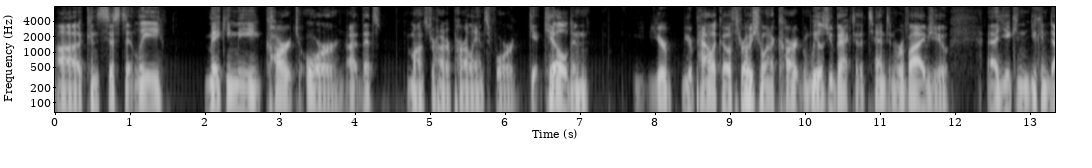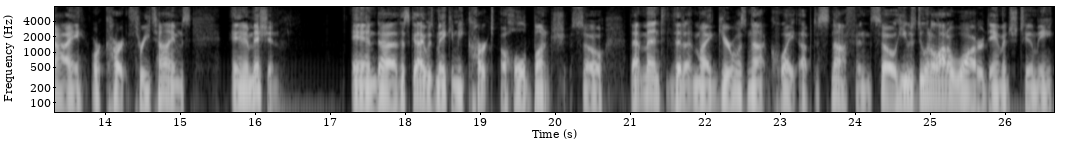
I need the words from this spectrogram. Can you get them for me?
uh, consistently making me cart or uh, that's Monster Hunter parlance for get killed and your your palico throws you on a cart and wheels you back to the tent and revives you. Uh, you can you can die or cart three times in a mission, and uh, this guy was making me cart a whole bunch. So that meant that uh, my gear was not quite up to snuff, and so he was doing a lot of water damage to me.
